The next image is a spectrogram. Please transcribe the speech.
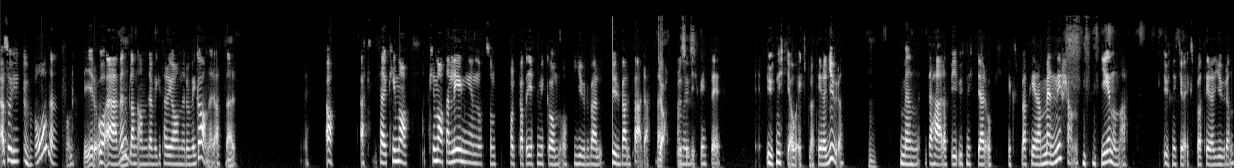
Alltså hur förvånade folk blir och även mm. bland andra vegetarianer och veganer. Att, här, mm. ja, att så här, klimat, klimatanläggningen är något som folk pratar jättemycket om och djurväl, djurvälfärd. Att, ja, precis. vi ska inte utnyttja och exploatera djuren. Mm. Men det här att vi utnyttjar och exploaterar människan genom att utnyttja och exploatera djuren.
